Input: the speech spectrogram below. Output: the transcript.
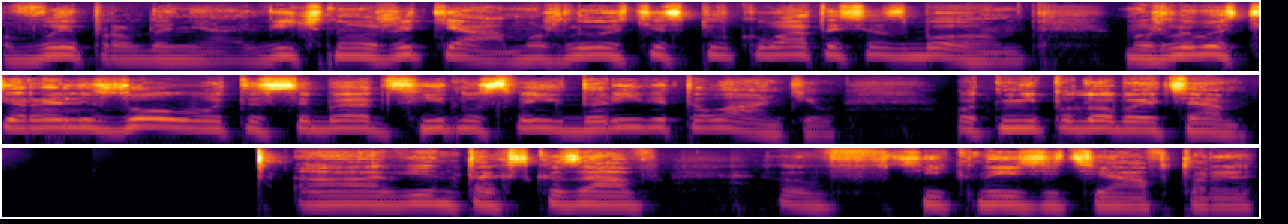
виправдання, вічного життя, можливості спілкуватися з Богом, можливості реалізовувати себе згідно своїх дарів і талантів. От мені подобається він так сказав в цій книзі ці автори,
